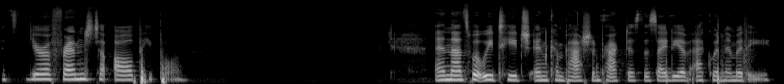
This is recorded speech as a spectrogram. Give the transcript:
It's, you're a friend to all people. And that's what we teach in compassion practice this idea of equanimity,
